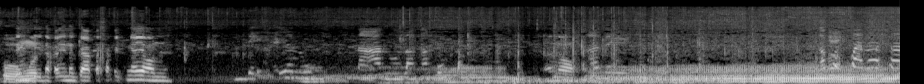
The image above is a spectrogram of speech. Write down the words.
buti hindi na kayo nagkakasakit ngayon. Hindi, ayun o. Naano lang ako. Ano? Ano eh. Ako para sa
